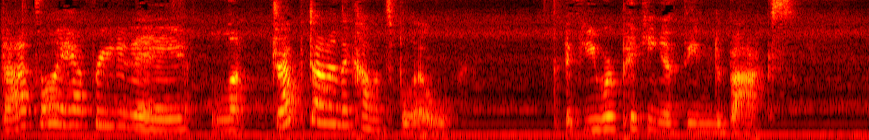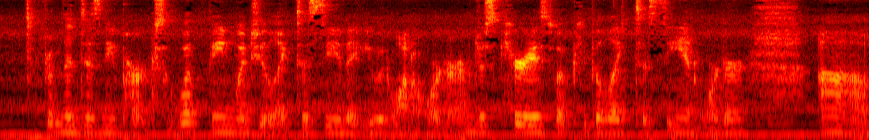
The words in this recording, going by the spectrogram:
that's all I have for you today. Drop down in the comments below if you were picking a themed box from the Disney parks, what theme would you like to see that you would want to order? I'm just curious what people like to see and order. Um,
